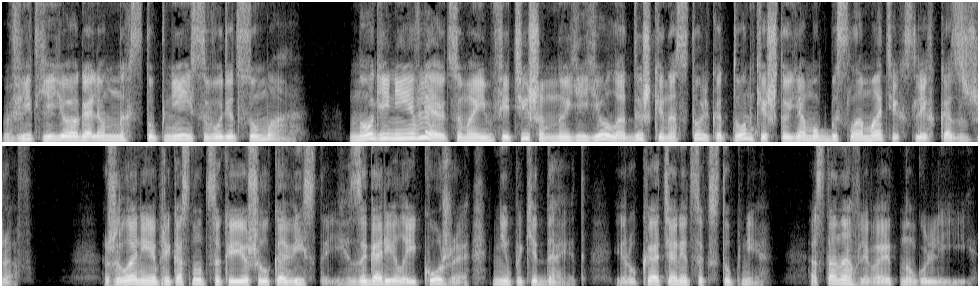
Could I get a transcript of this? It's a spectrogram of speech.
Вид ее оголенных ступней сводит с ума. Ноги не являются моим фетишем, но ее лодыжки настолько тонкие, что я мог бы сломать их, слегка сжав. Желание прикоснуться к ее шелковистой, загорелой коже не покидает, и рука тянется к ступне, останавливает ногу Лии.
